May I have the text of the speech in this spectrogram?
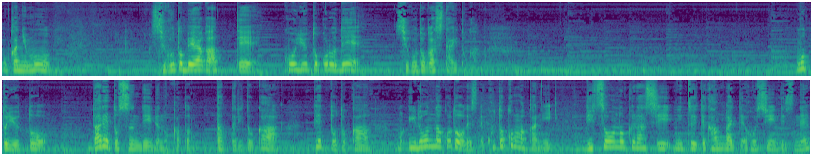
他にも仕事部屋があってこういうところで仕事がしたいとかもっと言うと誰と住んでいるのかだったりとかペットとかもういろんなことをですね事細かに理想の暮らしについて考えてほしいんですね。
